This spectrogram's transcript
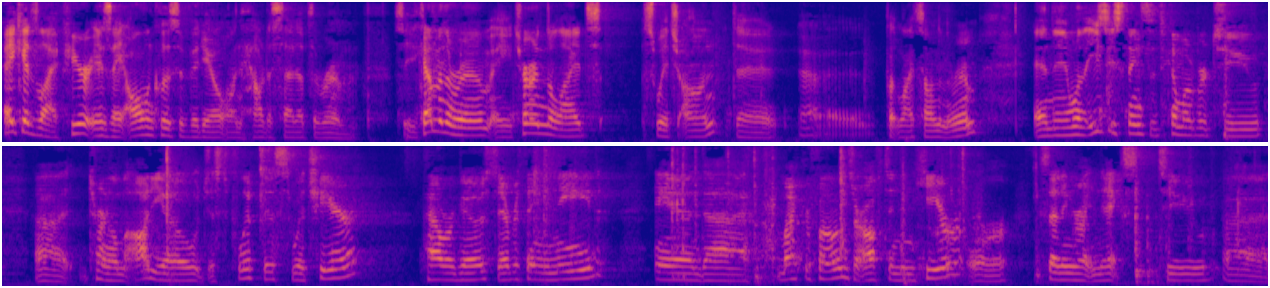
Hey Kids Life, here is a all-inclusive video on how to set up the room. So you come in the room and you turn the lights switch on to uh, put lights on in the room. And then one of the easiest things is to come over to uh, turn on the audio, just flip this switch here. Power goes to everything you need. And uh, microphones are often in here or setting right next to uh,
